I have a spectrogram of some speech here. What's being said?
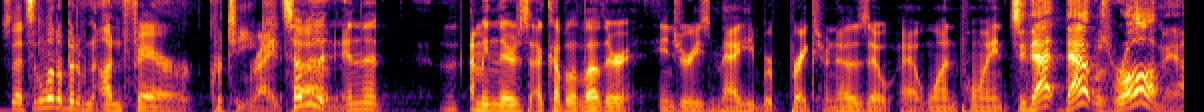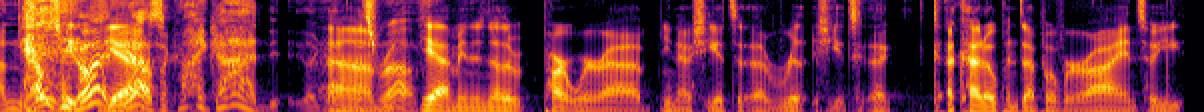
So that's a little bit of an unfair critique, Right. Some of Um, the, and the, I mean, there's a couple of other injuries. Maggie br- breaks her nose at, at one point. See that that was raw, man. That was good. Yeah. yeah. I was like, my God, like, that's Um, rough. Yeah, I mean, there's another part where uh, you know she gets a, a real she gets a, a cut opens up over her eye, and so you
